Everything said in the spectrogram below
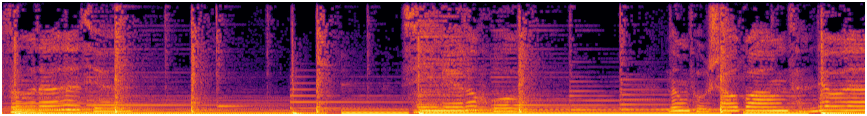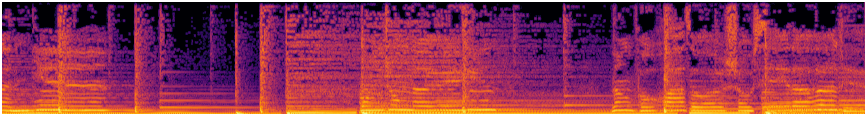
负的茧？熄灭的火，能否烧光残留的念？梦中的云，能否化作熟悉的脸？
